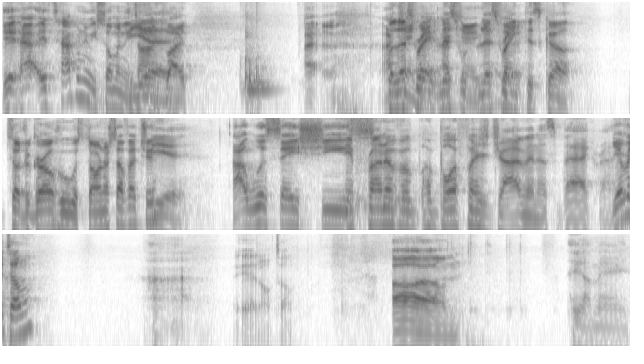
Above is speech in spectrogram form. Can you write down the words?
it ha- it's happened to me so many Yeah. times. Like, I, I But let's rank get- let's let's rank it. this girl. So the girl who was throwing herself at you, Yeah. I would say she's. In front of her, her boyfriend's driving us back right you ever now. tell him? Yeah, don't tell him. Um, They got married.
